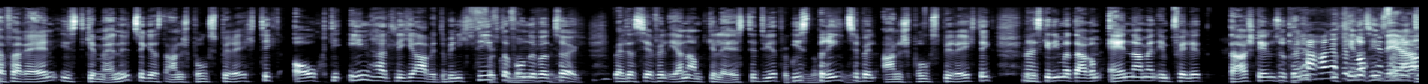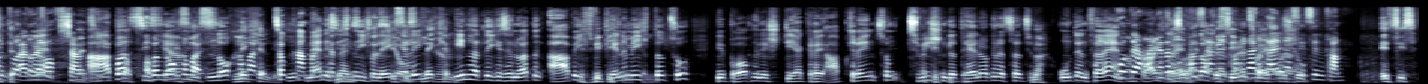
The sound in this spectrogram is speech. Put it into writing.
Der Verein ist gemeinnützig, er ist anspruchsberechtigt. Auch die inhaltliche Arbeit, da bin ich tief Vollkommen davon überzeugt, weil da sehr viel Ehrenamt geleistet wird, Vollkommen ist prinzipiell anspruchsberechtigt. Und es geht immer darum, Einnahmen im Fälle darstellen zu können. Herr Hanger, ich kenne das Instrument. eine Antwort aber Aber, das noch einmal, noch einmal. So kann man nein, es ist nicht lächerlich. lächerlich. Inhaltlich ist in Ordnung, aber ich bekenne mich lächerlich. dazu, wir brauchen eine stärkere Abgrenzung zwischen der Teilorganisation Na. und den Verein. Gut, Herr Hanger, das Nein, Herr zwei Kleiner, Sie Stunden. sind dran. Es ist,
